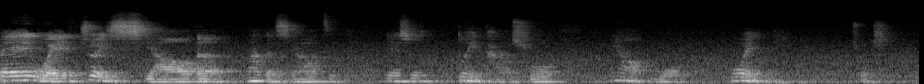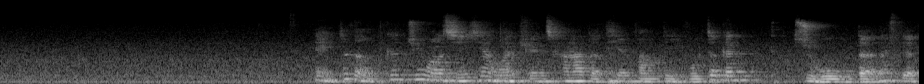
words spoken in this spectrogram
卑微、最小的那个瞎子，耶稣对他说：“要我为你做什么？”哎，这个跟君王形象完全差的天方地覆，这跟主的那个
